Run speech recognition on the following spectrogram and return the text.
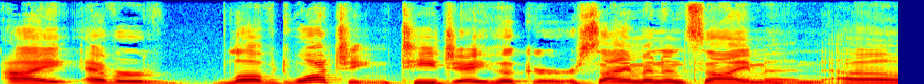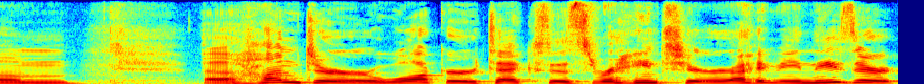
I ever loved watching. T.J. Hooker, Simon and Simon, um, uh, Hunter, Walker, Texas Ranger. I mean, these are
